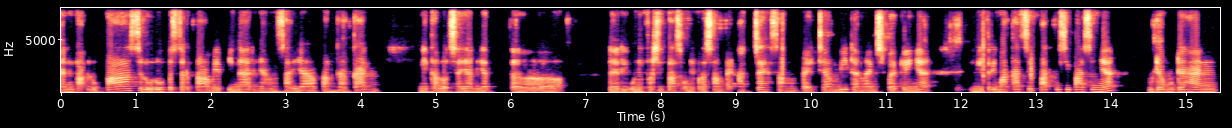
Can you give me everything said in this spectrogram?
Dan tak lupa seluruh peserta webinar yang saya banggakan, ini kalau saya lihat uh, dari universitas-universitas sampai Aceh, sampai Jambi, dan lain sebagainya, ini terima kasih partisipasinya, Mudah-mudahan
